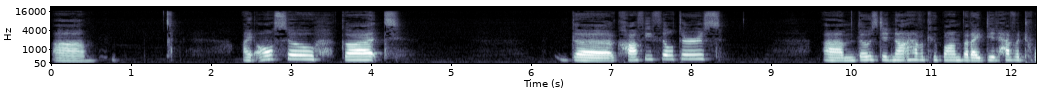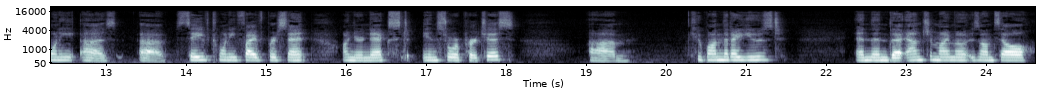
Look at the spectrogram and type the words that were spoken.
Um, I also got the coffee filters um, those did not have a coupon, but I did have a 20, uh, uh, save 25% on your next in-store purchase um, coupon that I used. And then the Aunt Jemima is on sale,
